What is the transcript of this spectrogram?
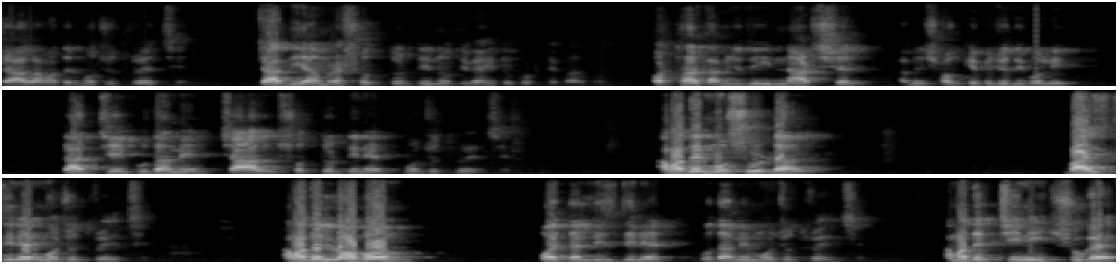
চাল আমাদের মজুদ রয়েছে, যা দিয়ে আমরা সত্তর দিন অতিবাহিত করতে পারব। অর্থাৎ আমি যদি নার্সেল আমি সংক্ষেপে যদি বলি রাজ্যে গুদামে চাল সত্তর দিনের মজুদ রয়েছে। আমাদের মসুর ডাল বাইশ দিনের মজুদ রয়েছে। আমাদের লবণ পঁয়তাল্লিশ দিনের গুদামে মজুদ রয়েছে। আমাদের চিনি, সুগার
